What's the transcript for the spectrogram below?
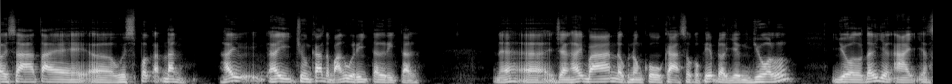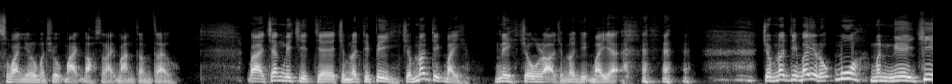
ដោយសារតែវាស្ពឹកអត់ដឹងហើយហើយជួនកាលតបៅវារីកទៅរីកទៅណាអញ្ចឹងហើយបាននៅក្នុងគោលការណ៍សុខភាពដែលយើងយល់យល់ទៅយើងអាចស្វែងយល់មធ្យោបាយដោះស្រាយបានត្រឹមត្រូវបាទអញ្ចឹងនេះជាចំណុចទី2ចំណុចទី3 នេះចូលដល់ចំណុចទី3ចំណុចទី3របួសមិនងាយជា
